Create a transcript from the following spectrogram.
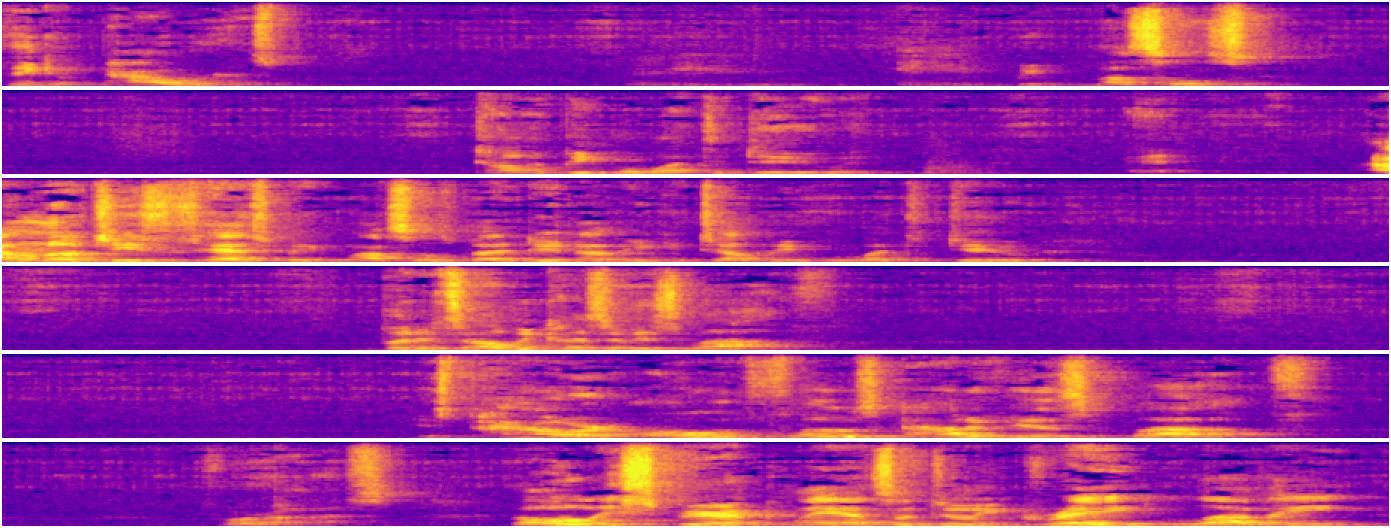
think of power as big muscles and telling people what to do and eh, I don't know if Jesus has big muscles, but I do know he can tell people what to do. But it's all because of his love. His power all flows out of his love for us. The Holy Spirit plans on doing great, loving,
